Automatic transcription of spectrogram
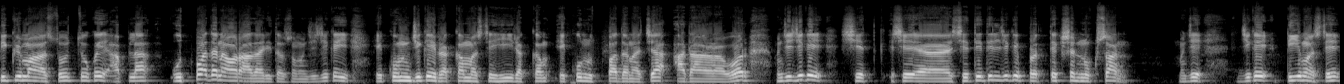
पीक विमा असतो जो काही आपला उत्पादनावर आधारित असतो म्हणजे जे काही एकूण जी काही रक्कम असते ही रक्कम एकूण उत्पादनाच्या आधारावर म्हणजे जे काही शेत शे शेतीतील जे काही प्रत्यक्ष नुकसान म्हणजे जी काही टीम असते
